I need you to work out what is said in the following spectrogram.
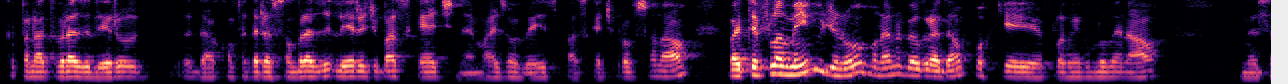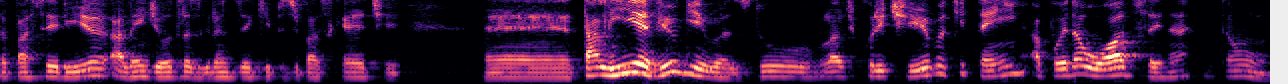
o Campeonato Brasileiro da Confederação Brasileira de Basquete, né? Mais uma vez, basquete profissional. Vai ter Flamengo de novo, né? No Belgradão, porque Flamengo Blumenau nessa parceria, além de outras grandes equipes de basquete. É, Thalia, viu, Gibas, do lado de Curitiba, que tem apoio da Odyssey, né? Então,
